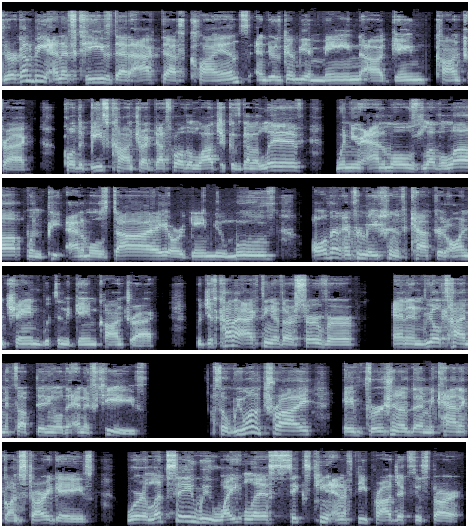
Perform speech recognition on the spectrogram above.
there are going to be NFTs that act as clients, and there's going to be a main uh, game contract called the Beast contract. That's where all the logic is going to live. When your animals level up, when pe animals die or gain new moves, all that information is captured on chain within the game contract, which is kind of acting as our server. And in real time, it's updating all the NFTs. So we want to try a version of that mechanic on Stargaze, where let's say we whitelist 16 NFT projects to start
